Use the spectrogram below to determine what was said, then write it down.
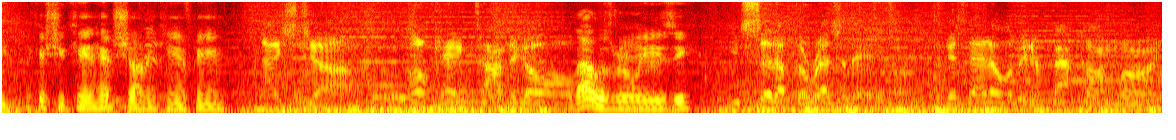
I guess you can't headshot in campaign. Nice job. Okay, time to go home. Well, that was really easy. You set up the resonator. Get that elevator back online.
